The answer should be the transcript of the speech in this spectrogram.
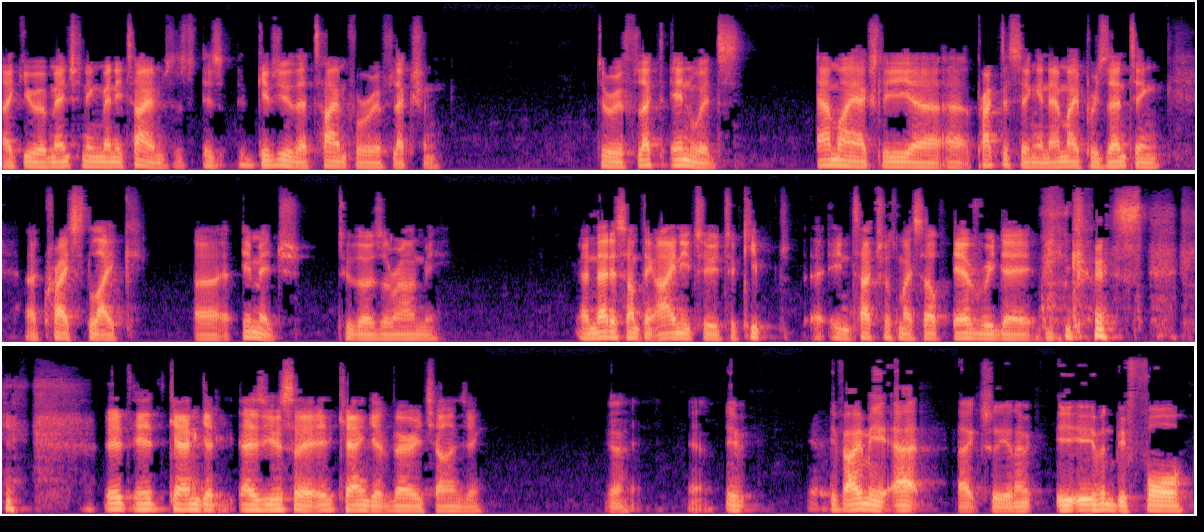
like you were mentioning many times, is, is gives you that time for reflection, to reflect inwards. Am I actually uh, uh, practicing and am I presenting a Christ-like uh, image to those around me? And that is something I need to to keep in touch with myself every day because it it can get, as you say, it can get very challenging. Yeah, yeah. If if I may add, actually, you know, even before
